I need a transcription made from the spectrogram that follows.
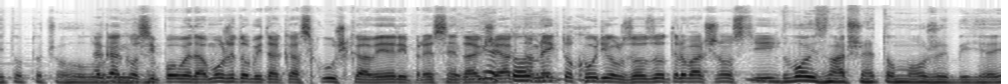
aj toto, čo hovorí. Tak ako si povedal, môže to byť taká skúška viery, presne tak, že ak tam niekto chodil zo zotrvačnosti. Dvojznačne to môže byť, hej,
